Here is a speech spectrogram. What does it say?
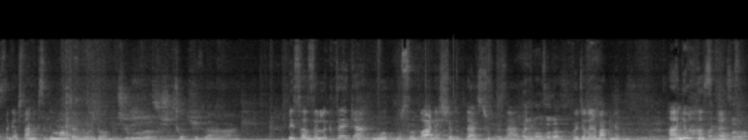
Size göstermek istediğim manzara buydu. Çok güzel. Biz hazırlıktayken bu, bu sınıflarda işliyorduk ders. Çok güzeldi. Hangi manzara? Hocalara bakmıyordum. Hangi manzara? Hangi manzara?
